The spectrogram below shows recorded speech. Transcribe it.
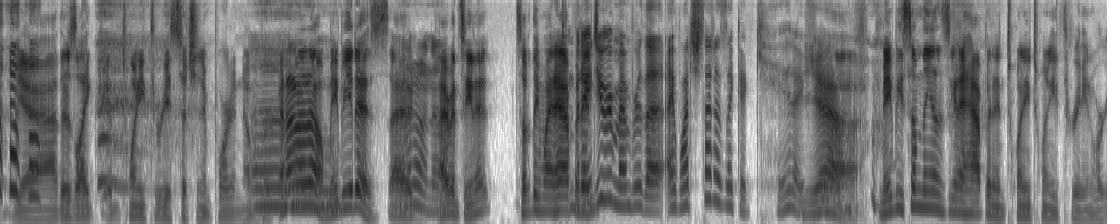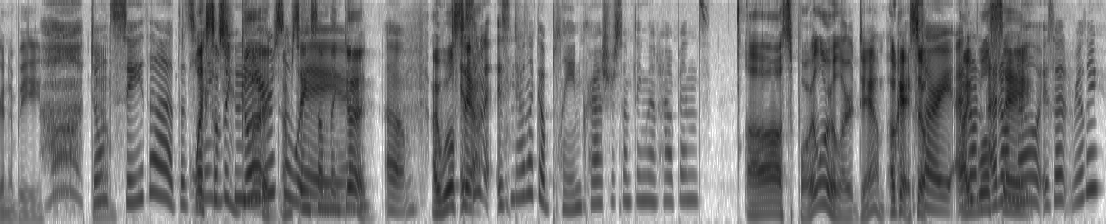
yeah, there's like uh, 23 is such an important number. and I don't know. Maybe it is. I, I don't know. I haven't seen it. Something might happen. But I do remember that. I watched that as like a kid. I feel. Yeah. Maybe something is going to happen in 2023 and we're going to be. Don't say that. That's Like something good. I'm saying something good. Oh, I will say. isn't, isn't there like a plane crash or something that happens? Uh, spoiler alert. Damn. Okay. So Sorry, I don't. will I, don't say. know. Is that really?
